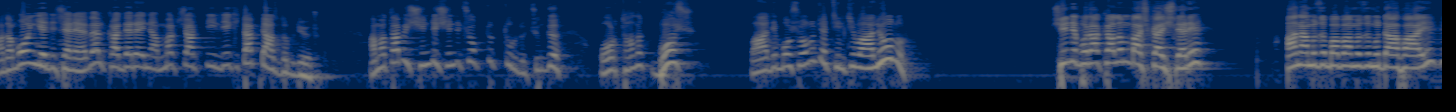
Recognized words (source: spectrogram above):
Adam 17 sene evvel kadere inanmak şart değil diye kitap yazdım diyor. Ama tabii şimdi şimdi çok tutturdu. Çünkü ortalık boş. Vadi boş olunca tilki vali olur. Şimdi bırakalım başka işleri. Anamızı babamızı müdafayı.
